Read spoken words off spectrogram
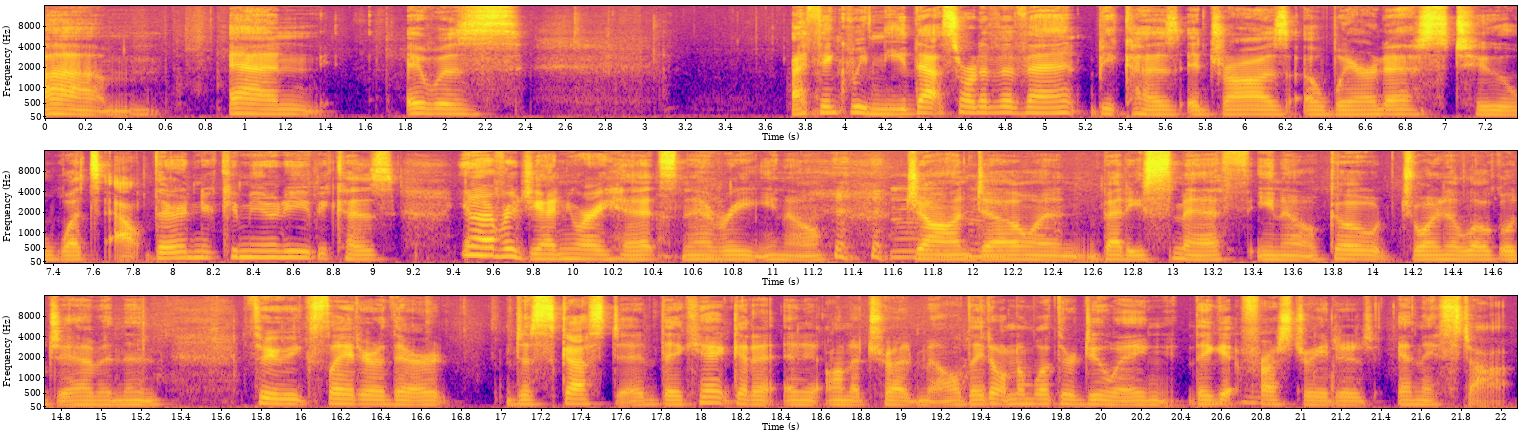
Um, and it was. I think we need that sort of event because it draws awareness to what's out there in your community. Because you know, every January hits, and every you know, John mm-hmm. Doe and Betty Smith, you know, go join a local gym, and then three weeks later they're disgusted. They can't get it on a treadmill. They don't know what they're doing. They get frustrated and they stop.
